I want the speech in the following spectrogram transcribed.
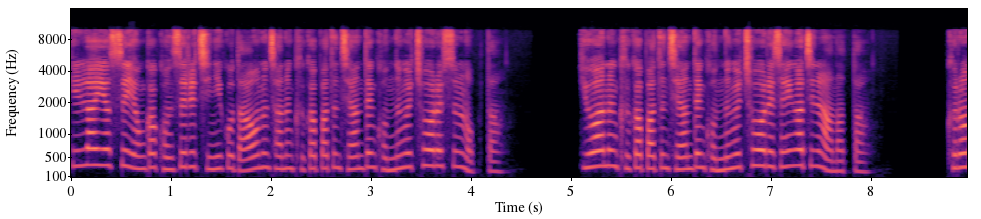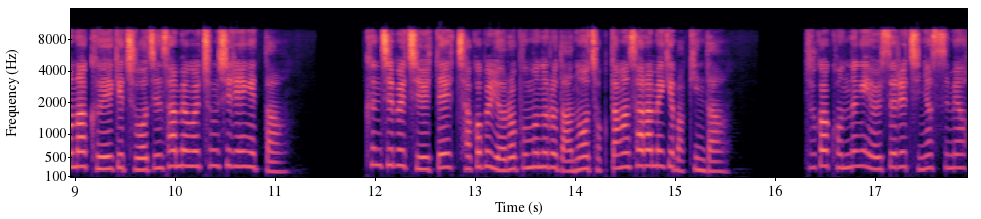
일라이어스의 영과 권세를 지니고 나오는 자는 그가 받은 제한된 권능을 초월할 수는 없다. 요한은 그가 받은 제한된 권능을 초월해서 행하지는 않았다. 그러나 그에게 주어진 사명을 충실히 행했다. 큰 집을 지을 때 작업을 여러 부문으로 나누어 적당한 사람에게 맡긴다. 누가 권능의 열쇠를 지녔으며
